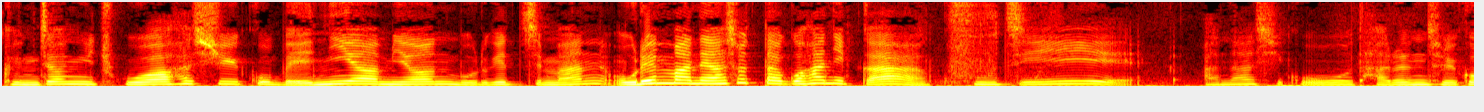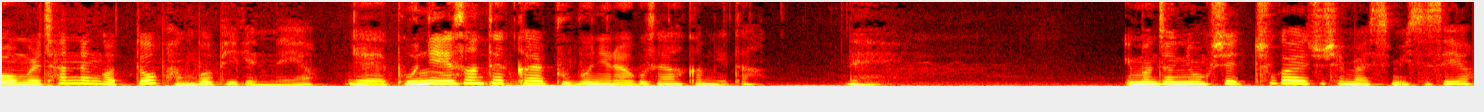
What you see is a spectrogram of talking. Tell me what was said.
굉장히 좋아하시고 매니아면 모르겠지만 오랜만에 하셨다고 하니까 굳이 안 하시고 다른 즐거움을 찾는 것도 방법이겠네요. 예, 본인이 선택할 부분이라고 생각합니다. 네. 임 원장님 혹시 추가해 주실 말씀 있으세요?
